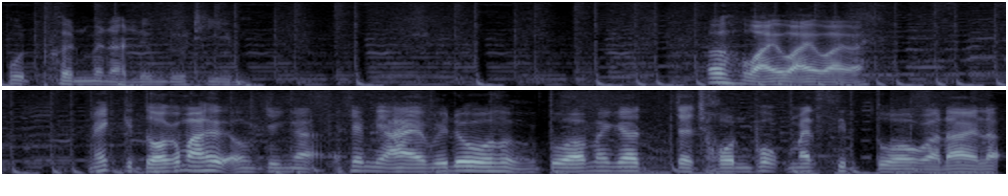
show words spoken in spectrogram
พูดเพลินไปหน่อยลืมดูทีม เออไหวไหวไหวไหวแม็กกี่ตัวก็มาเถอะเอาจริงอะแค่มีไอไวโดสองตัวไม่งก็จะชนพวกแมสสิบตัวกว่าได้ละ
